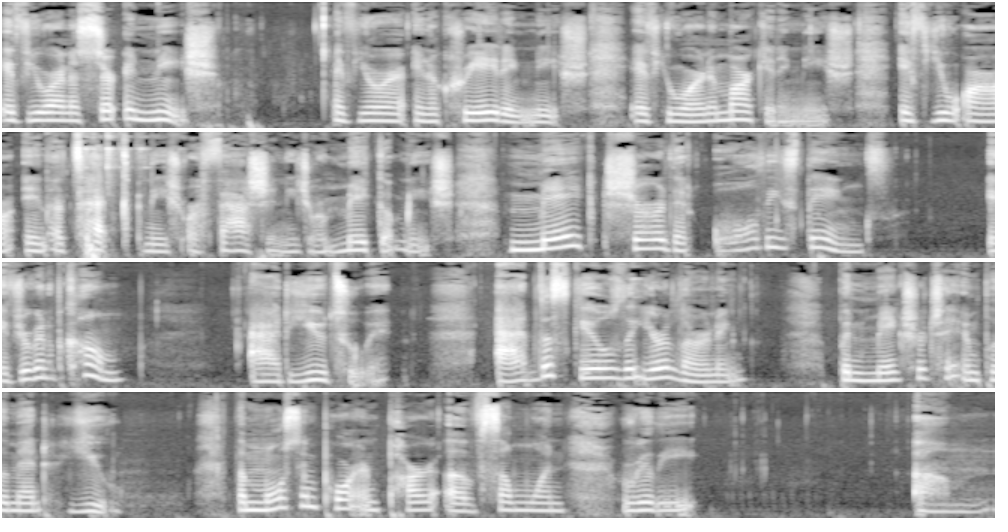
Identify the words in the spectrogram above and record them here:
If you are in a certain niche, if you're in a creating niche, if you are in a marketing niche, if you are in a tech niche or fashion niche or makeup niche, make sure that all these things, if you're going to become, add you to it. Add the skills that you're learning, but make sure to implement you. The most important part of someone really um,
